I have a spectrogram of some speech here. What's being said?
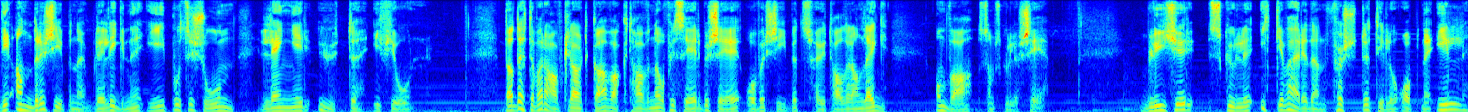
De andre skipene ble liggende i posisjon lenger ute i fjorden. Da dette var avklart, ga vakthavende offiser beskjed over skipets høyttaleranlegg om hva som skulle skje. Blücher skulle ikke være den første til å åpne ild,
